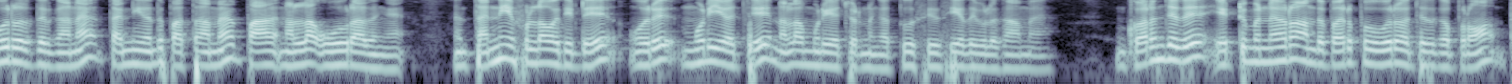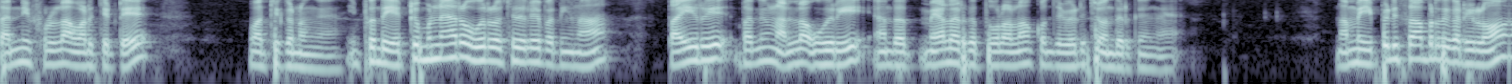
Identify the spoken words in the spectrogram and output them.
ஊறுறதுக்கான தண்ணி வந்து பற்றாமல் பா நல்லா ஊறாதுங்க. தண்ணியை ஃபுல்லாக ஊற்றிட்டு ஒரு மூடியை வச்சு நல்லா மூடி வச்சிடணுங்க. தூசி சேது விழுகாமல் குறைஞ்சது எட்டு மணி நேரம் அந்த பருப்பு ஊற வச்சதுக்கப்புறம் தண்ணி ஃபுல்லாக வடைச்சிட்டு வச்சுக்கணுங்க. இப்போ இந்த எட்டு மணி நேரம் ஊற வச்சதுலேயே பார்த்தீங்கன்னா பயிர் பார்த்திங்கன்னா நல்லா ஊறி அந்த மேலே இருக்க தூளெல்லாம் கொஞ்சம் வெடித்து வந்திருக்குங்க. நம்ம இப்படி சாப்பிட்றது காட்டிலும்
